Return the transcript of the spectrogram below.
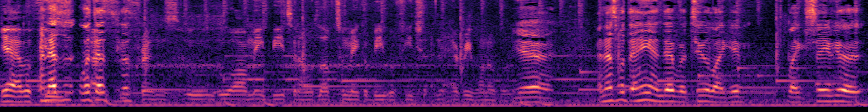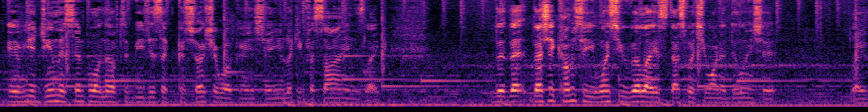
yeah. I have a few, And that's- what I have a that's- that's- friends who, who all make beats, and I would love to make a beat with each and every one of them. Yeah, and that's with any endeavor too. Like if, like say if your if your dream is simple enough to be just a construction worker and shit, and you're looking for signs, like that that, that shit comes to you once you realize that's what you want to do and shit. Like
